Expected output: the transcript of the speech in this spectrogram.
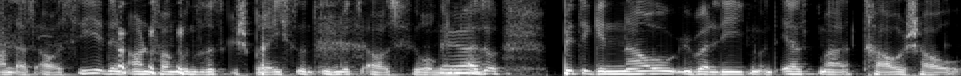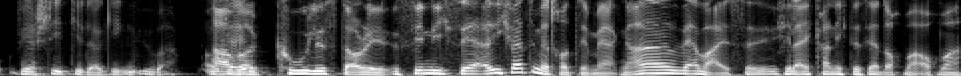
anders aus. Siehe den Anfang unseres Gesprächs und Ümits Ausführungen. Ja. Also bitte genau überlegen und erstmal Trauschau, wer steht dir da gegenüber? Okay. Aber coole Story. Finde ich sehr, ich werde sie mir trotzdem merken. Aber wer weiß, vielleicht kann ich das ja doch mal auch mal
